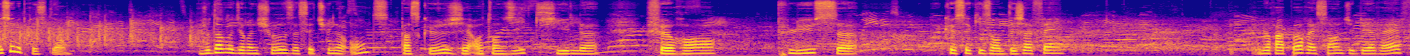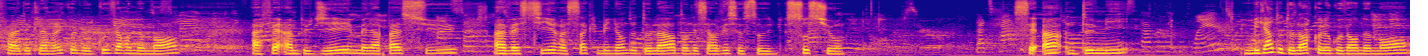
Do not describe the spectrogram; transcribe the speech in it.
Monsieur le Président, je dois vous dire une chose, c'est une honte parce que j'ai entendu qu'ils feront plus que ce qu'ils ont déjà fait. Le rapport récent du BRF a déclaré que le gouvernement a fait un budget mais n'a pas su investir 5 millions de dollars dans les services sociaux. C'est un demi-milliard de dollars que le gouvernement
